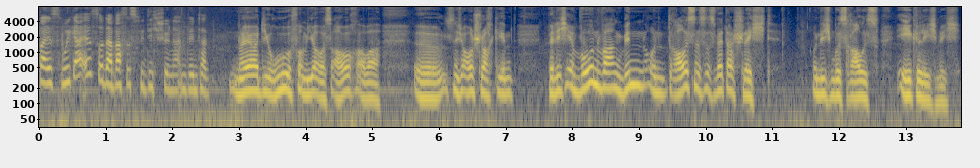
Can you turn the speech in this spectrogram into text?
weil es ruhiger ist? Oder was ist für dich schöner im Winter? Naja, die Ruhe von mir aus auch, aber äh, ist nicht ausschlaggebend. Wenn ich im Wohnwagen bin und draußen ist das Wetter schlecht und ich muss raus, ekel ich mich.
